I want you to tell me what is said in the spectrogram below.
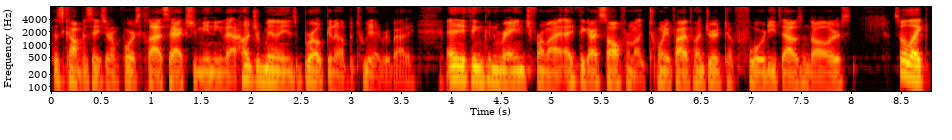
this compensation on forced class action, meaning that 100 million is broken up between everybody. Anything can range from, I, think I saw from like 2,500 to $40,000. So, like,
